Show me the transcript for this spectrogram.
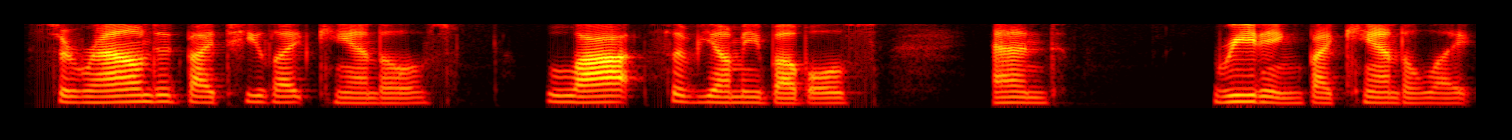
surrounded by tea light candles, lots of yummy bubbles, and reading by candlelight.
